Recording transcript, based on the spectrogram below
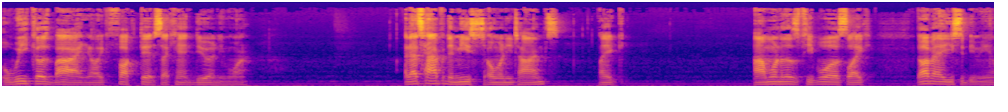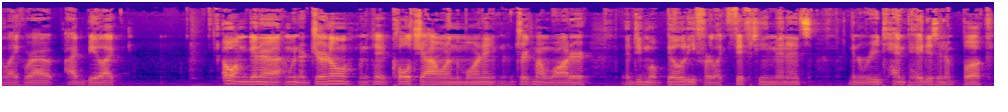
A week goes by and you're like, "Fuck this, I can't do anymore." That's happened to me so many times. Like, I'm one of those people that's like, oh man, it used to be me. Like, where I, would be like, oh, I'm gonna, I'm gonna journal. I'm gonna take a cold shower in the morning. Drink my water. Gonna do mobility for like 15 minutes. I'm gonna read 10 pages in a book.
